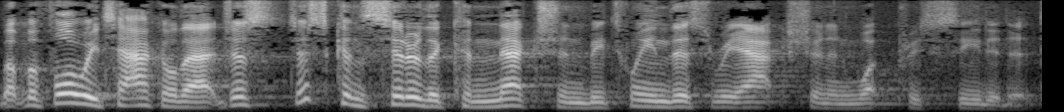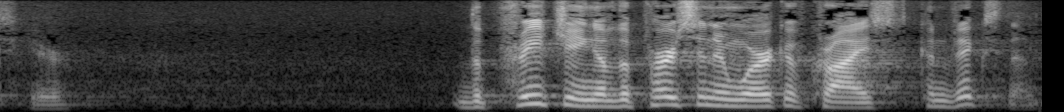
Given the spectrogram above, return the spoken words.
But before we tackle that, just, just consider the connection between this reaction and what preceded it here. The preaching of the person and work of Christ convicts them.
